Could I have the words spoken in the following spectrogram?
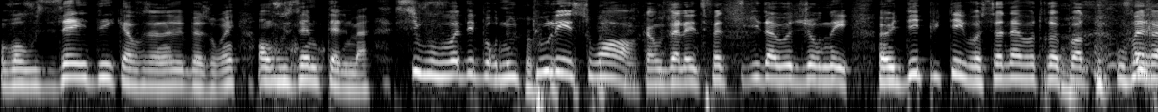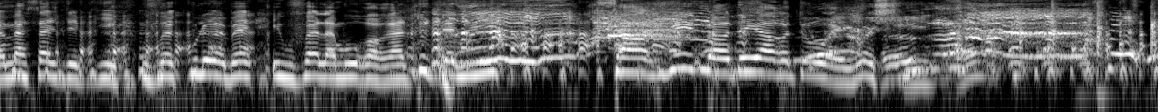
On va vous aider quand vous en avez besoin. On vous aime tellement. Si vous votez pour nous tous les soirs, quand vous allez être fatigué dans votre journée, un député va sonner à votre porte, vous faire un massage des pieds, vous faire couler un bain et vous faire l'amour oral toute la nuit, sans rien demander en retour. Va chier.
